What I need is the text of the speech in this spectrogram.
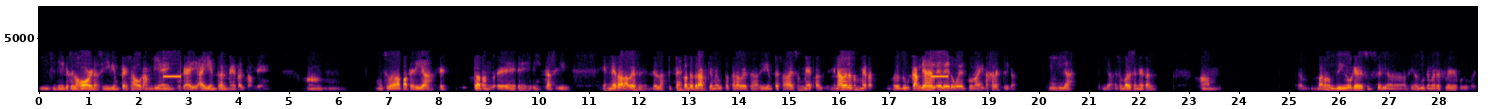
y si tiene que ser hard, así bien pesado también, porque ahí, ahí entra el metal también. Um, mucho de la batería es tratando, es, es, es casi, es metal a veces. Las pistas estas de trap que me gusta hacer a veces así bien pesadas, eso es metal. Y viene a ver, eso es metal. Tú cambias el, el héroe por una guitarra eléctrica Mm. y ya, y ya, eso parece metal. Um, bueno, digo que eso sería así algo que me refleje. Porque, pues,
